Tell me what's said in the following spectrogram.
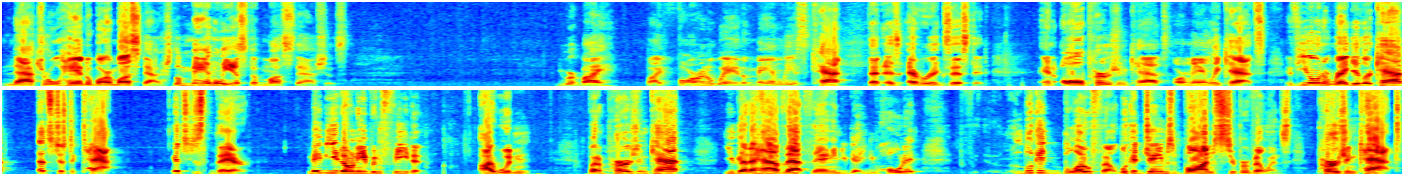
natural handlebar mustache, the manliest of mustaches. You are by by far and away the manliest cat that has ever existed. And all Persian cats are manly cats. If you own a regular cat, that's just a cat. It's just there. Maybe you don't even feed it. I wouldn't. But a Persian cat, you got to have that thing and you got you hold it. Look at Blofeld. Look at James Bond supervillains. Persian cat.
